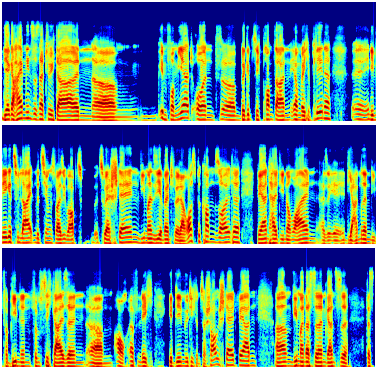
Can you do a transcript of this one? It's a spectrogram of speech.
der Geheimdienst ist natürlich darin ähm, informiert und äh, begibt sich prompt daran, irgendwelche Pläne äh, in die Wege zu leiten, beziehungsweise überhaupt zu, zu, erstellen, wie man sie eventuell herausbekommen sollte, während halt die normalen, also äh, die anderen, die verbliebenen 50 Geiseln ähm, auch öffentlich gedemütigt und zur Schau gestellt werden, ähm, wie man das dann Ganze das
